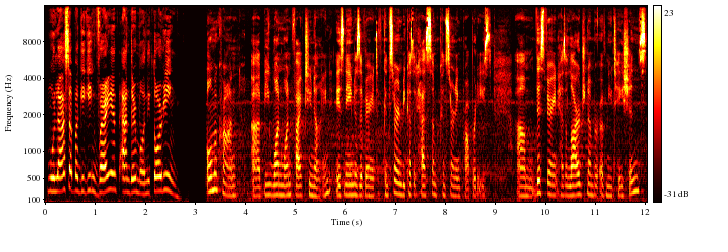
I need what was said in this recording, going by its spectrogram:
mula sa pagiging variant under monitoring. Omicron uh, B11529 is named as a variant of concern because it has some concerning properties. Um, this variant has a large number of mutations,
